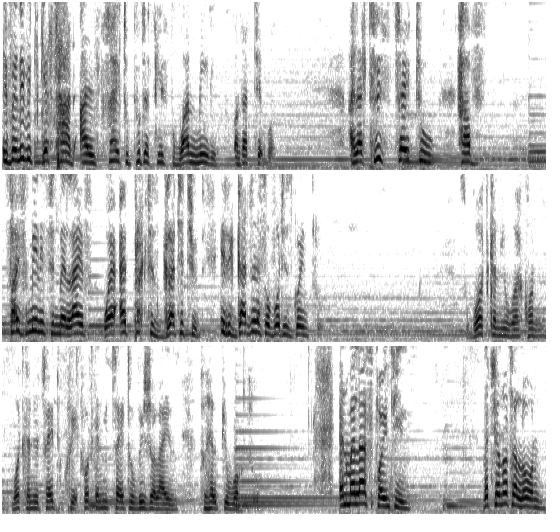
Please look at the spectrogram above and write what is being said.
Even if it gets hard, I'll try to put at least one meal on that table. I'll at least try to have five minutes in my life where I practice gratitude, regardless of what is going through. So, what can you work on? What can you try to create? What can you try to visualize to help you walk through? And my last point is that you're not alone.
